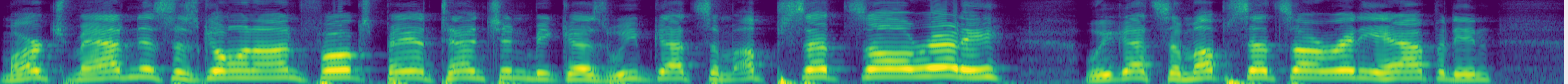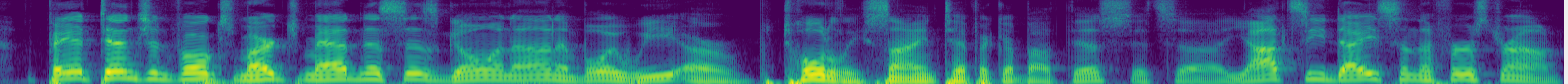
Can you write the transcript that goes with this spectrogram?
March Madness is going on, folks. Pay attention because we've got some upsets already. We got some upsets already happening. Pay attention, folks. March Madness is going on, and boy, we are totally scientific about this. It's uh, Yahtzee dice in the first round.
